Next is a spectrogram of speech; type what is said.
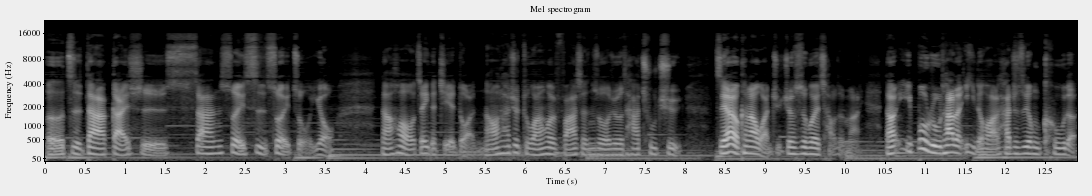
儿子大概是三岁四岁左右，然后这个阶段，然后他就突然会发生说，就是他出去只要有看到玩具，就是会吵着买，然后一不如他的意的话，他就是用哭的，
